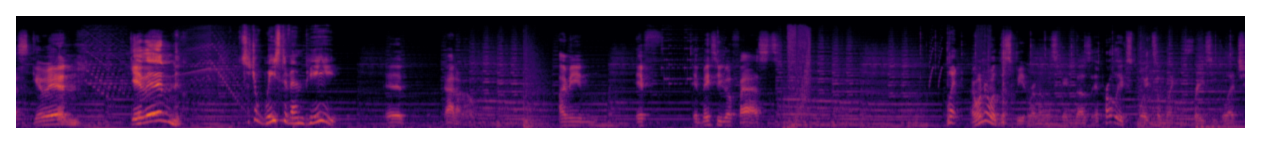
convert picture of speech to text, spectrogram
Yes, give in. Give in. Such a waste of MP. It, I don't know. I mean, if it makes you go fast, But, I wonder what the speedrun of this game does. It probably exploits some like crazy glitch.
